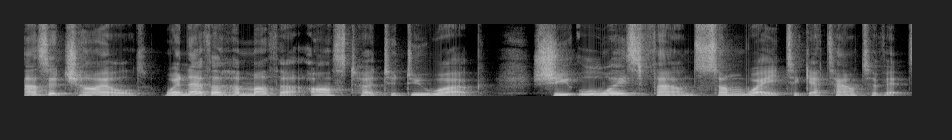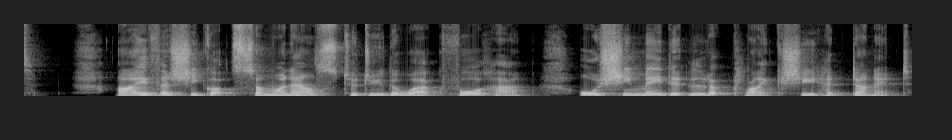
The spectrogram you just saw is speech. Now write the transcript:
As a child, whenever her mother asked her to do work, she always found some way to get out of it. Either she got someone else to do the work for her, or she made it look like she had done it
